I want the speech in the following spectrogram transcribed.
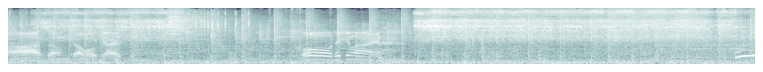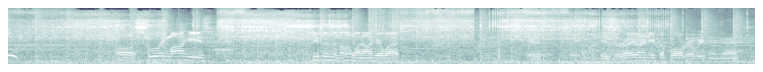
Awesome doubles, guys. Oh, taking line. Woo. Oh, schooling mahis. See if there's another one out here, Wes. Is is right underneath the boat over here, guy.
